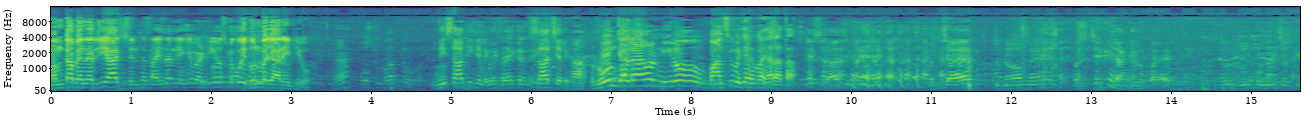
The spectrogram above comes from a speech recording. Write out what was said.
ममता बनर्जी आज सिंथेसाइजर लेके बैठी है उसमें कोई धुन बजा रही थी वो। नहीं साथ ही चलेगा साथ चलेगा। हाँ रोम चल रहा है और नीरो बांसुरी बजा बजा रहा था। इस राज्य में पंचायत चुनाव में बच्चे नहीं दाखिल हो पाए तो उनको नहीं चलती।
